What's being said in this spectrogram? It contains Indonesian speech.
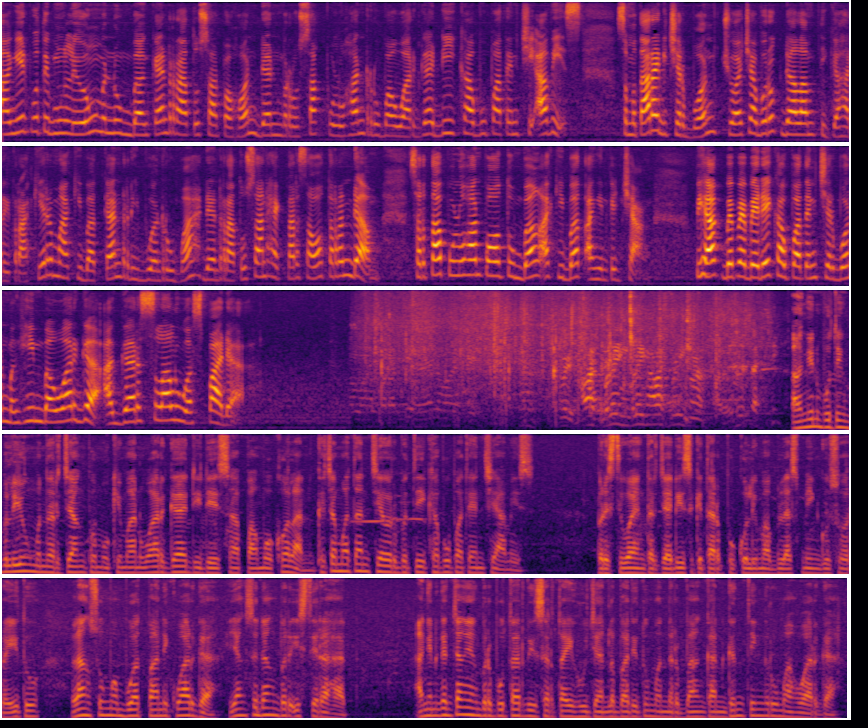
Angin puting beliung menumbangkan ratusan pohon dan merusak puluhan rumah warga di Kabupaten Ciamis. Sementara di Cirebon, cuaca buruk dalam tiga hari terakhir mengakibatkan ribuan rumah dan ratusan hektar sawah terendam, serta puluhan pohon tumbang akibat angin kencang. Pihak BPBD Kabupaten Cirebon menghimbau warga agar selalu waspada. Angin puting beliung menerjang pemukiman warga di Desa Pamokolan, Kecamatan Ciaurbeti, Kabupaten Ciamis. Peristiwa yang terjadi sekitar pukul 15 minggu sore itu langsung membuat panik warga yang sedang beristirahat. Angin kencang yang berputar disertai hujan lebat itu menerbangkan genting rumah warga.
